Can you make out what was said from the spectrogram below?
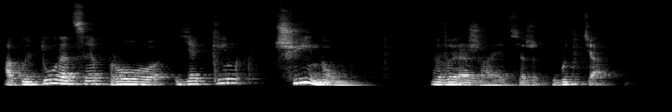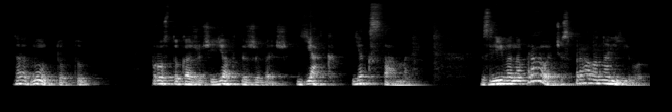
А культура це про яким чином виражається буття. Да? Ну, тобто, просто кажучи, як ти живеш? Як? Як саме? Зліва направо чи справа наліво?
